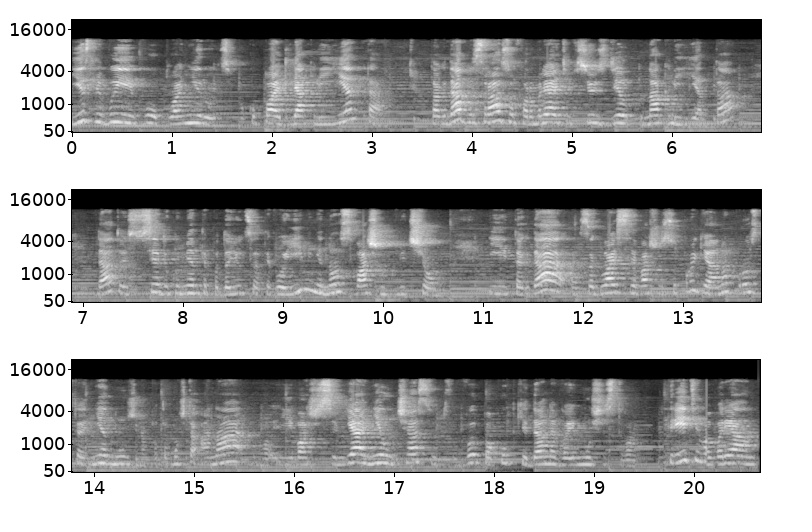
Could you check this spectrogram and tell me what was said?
Если вы его планируете покупать для клиента, тогда вы сразу оформляете всю сделку на клиента, да, то есть все документы подаются от его имени, но с вашим ключом. И тогда согласие вашей супруги, оно просто не нужно, потому что она и ваша семья не участвуют в покупке данного имущества. Третий вариант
